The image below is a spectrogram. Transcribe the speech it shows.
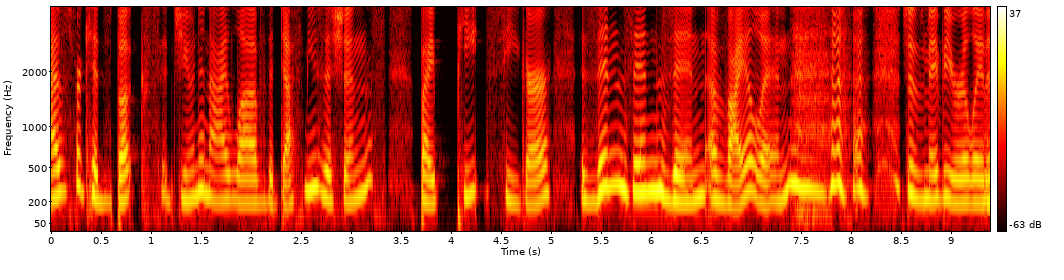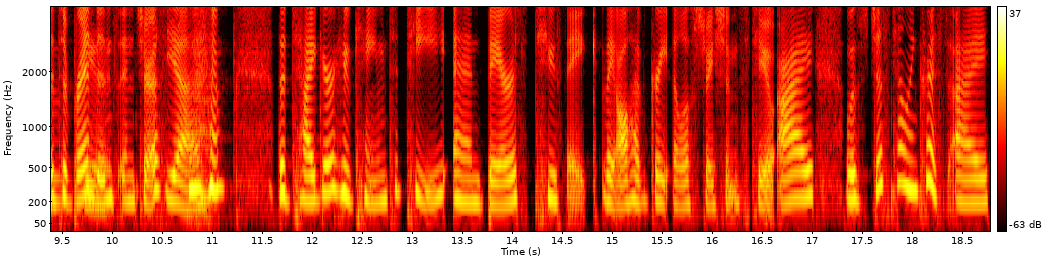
As for kids' books, June and I love The Deaf Musicians by Pete Seeger, Zin Zin Zin, a violin, which is maybe related Mm, to cute. Brandon's interests. Yeah. the Tiger Who Came to Tea and Bear's Toothache. They all have great illustrations too. I was just telling Chris I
